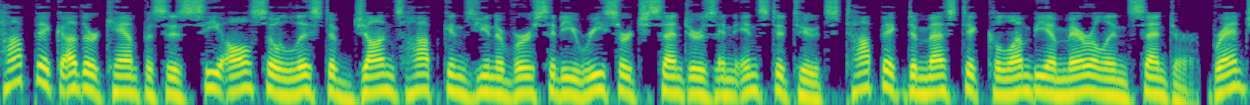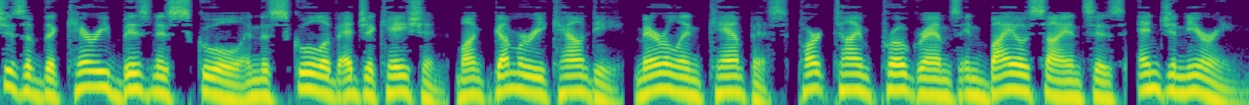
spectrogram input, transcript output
Topic other campuses See also List of Johns Hopkins University research centers and institutes Topic Domestic Columbia Maryland Center branches of the Carey Business School and the School of Education Montgomery County, Maryland campus part-time programs in biosciences, engineering,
